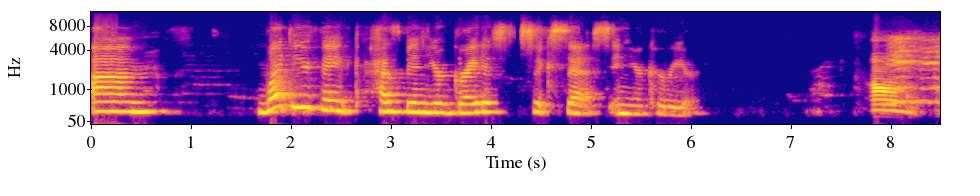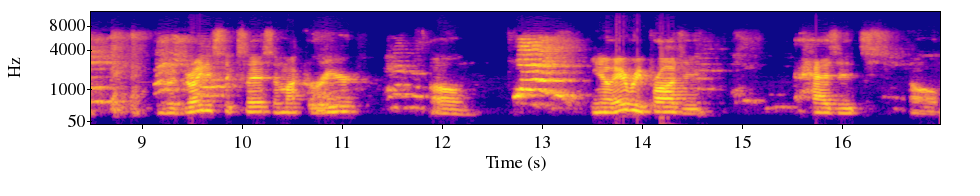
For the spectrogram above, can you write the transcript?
Um, what do you think has been your greatest success in your career? Um, the greatest success in my career, um, you know, every project has its um,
